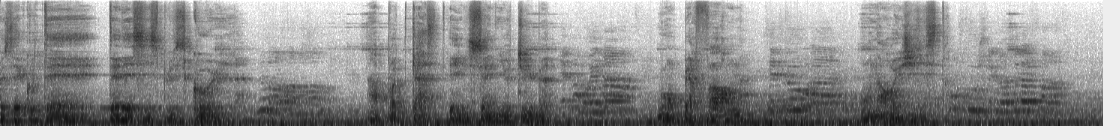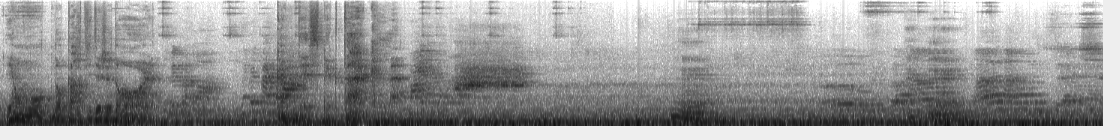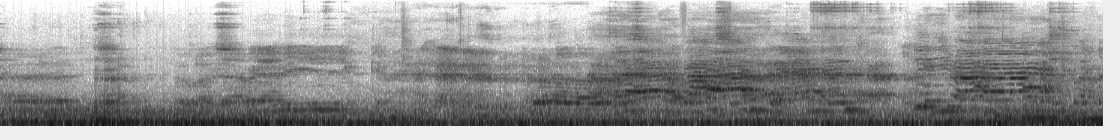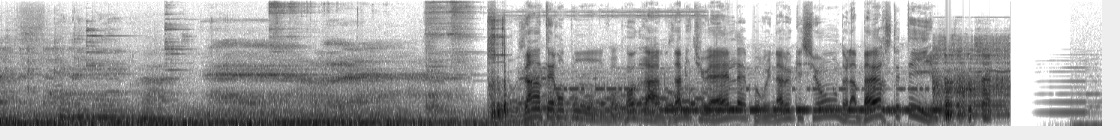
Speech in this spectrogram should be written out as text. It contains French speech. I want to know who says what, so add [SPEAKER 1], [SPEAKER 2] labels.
[SPEAKER 1] Vous écoutez TD6 Plus Cool. Un podcast et une chaîne YouTube où on performe, on enregistre et on monte nos parties de jeux de rôle
[SPEAKER 2] interrompons vos programmes habituels pour une allocution de la Burst Team.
